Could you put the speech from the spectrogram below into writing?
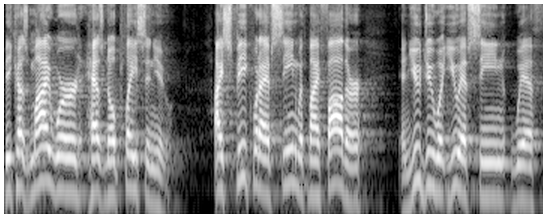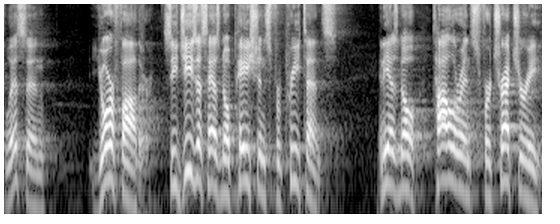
because my word has no place in you. I speak what I have seen with my father, and you do what you have seen with, listen, your father. See, Jesus has no patience for pretense, and he has no tolerance for treachery.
